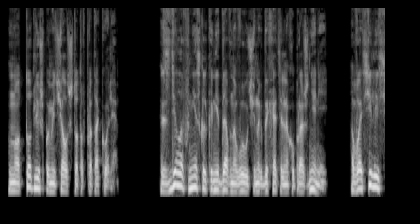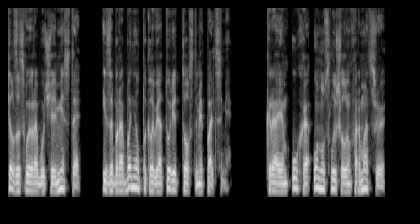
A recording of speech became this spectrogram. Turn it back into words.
но тот лишь помечал что-то в протоколе. Сделав несколько недавно выученных дыхательных упражнений, Василий сел за свое рабочее место и забарабанил по клавиатуре толстыми пальцами. Краем уха он услышал информацию,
